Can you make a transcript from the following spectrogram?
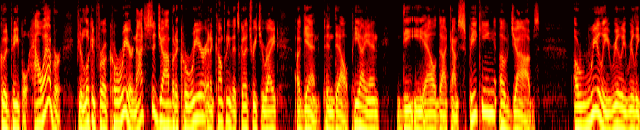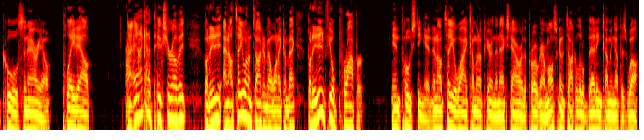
good people. However, if you're looking for a career, not just a job, but a career in a company that's going to treat you right, again, Pindel, P I N D E L dot com. Speaking of jobs, a really, really, really cool scenario played out. And I got a picture of it, but I didn't, and I'll tell you what I'm talking about when I come back, but I didn't feel proper in posting it. And I'll tell you why coming up here in the next hour of the program. I'm also going to talk a little betting coming up as well.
